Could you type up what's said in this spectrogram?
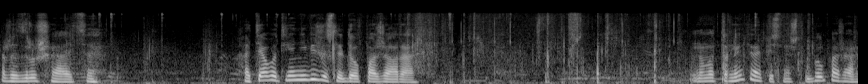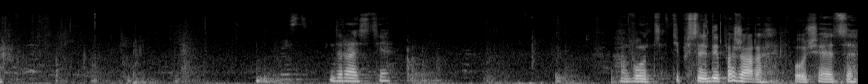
разрушается. Хотя вот я не вижу следов пожара. Но в интернете написано, что был пожар. Здрасте. А вот, типа следы пожара, получается.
